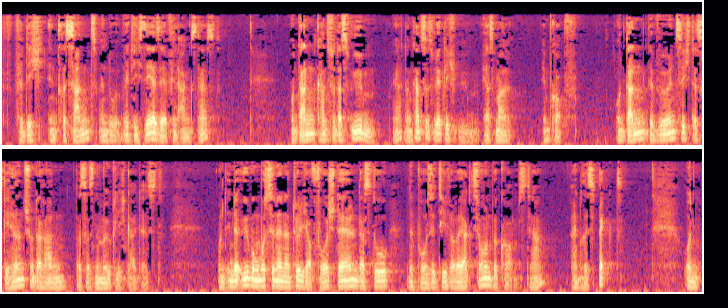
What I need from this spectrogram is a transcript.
für dich interessant, wenn du wirklich sehr, sehr viel Angst hast. Und dann kannst du das üben. Ja, dann kannst du es wirklich üben. Erstmal im Kopf. Und dann gewöhnt sich das Gehirn schon daran, dass das eine Möglichkeit ist. Und in der Übung musst du dir natürlich auch vorstellen, dass du eine positive Reaktion bekommst, ja? Ein Respekt. Und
